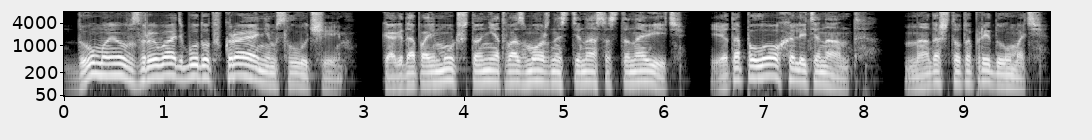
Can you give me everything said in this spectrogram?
«Думаю, взрывать будут в крайнем случае, когда поймут, что нет возможности нас остановить. И это плохо, лейтенант. Надо что-то придумать.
